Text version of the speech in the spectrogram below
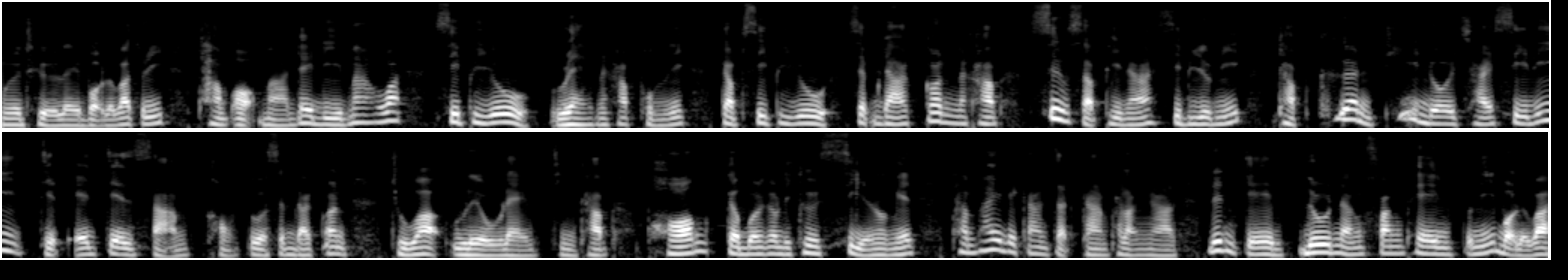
มือถือเลยบอกเลยว่าตัวนี้ทำออกมาได้ดีมากเพราะว่า CPU แรงนะครับผมนี้กับ CPU Snapdragon นะครับซึ่งสับพีนะ CPU นี้ขับเคลื่อนที่โดยใช้ซีรีส์ 7S Gen 3 ของตัว Snapdragon ถือว่าเร็วแรงจริงครับ พร้อมกระบวนการนี้คือ 4 นาโนเมตรทำให้ในการจัดการพลังงานเล่นเกม ดูหนังฟังเพลง ตัวนี้บอกเลยว่า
